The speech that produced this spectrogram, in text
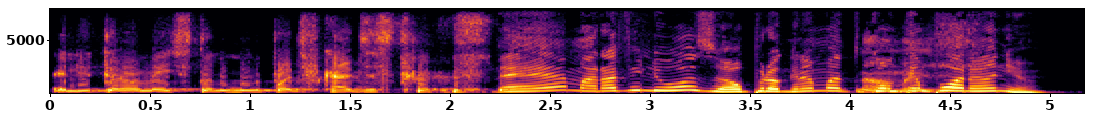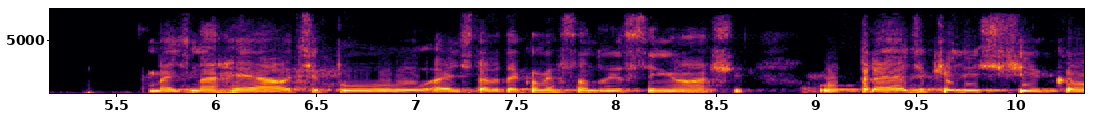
é, literalmente todo mundo pode ficar à distância. É maravilhoso, é o programa Não, contemporâneo. Mas na real, tipo, a gente tava até conversando isso em off. O prédio que eles ficam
